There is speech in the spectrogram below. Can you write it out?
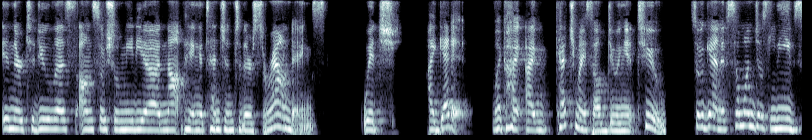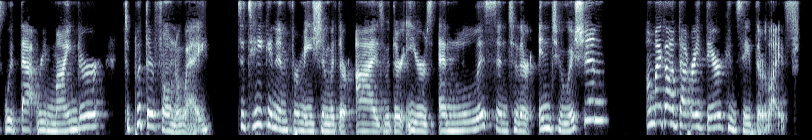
in their to-do list on social media, not paying attention to their surroundings, which I get it. Like I, I catch myself doing it too. So again, if someone just leaves with that reminder to put their phone away, to take in information with their eyes, with their ears and listen to their intuition, oh my God, that right there can save their life.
